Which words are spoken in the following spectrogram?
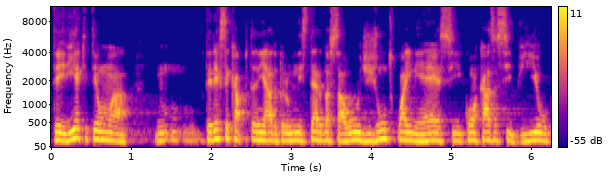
teria que ter uma. Teria que ser capitaneado pelo Ministério da Saúde, junto com a ANS, com a Casa Civil,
